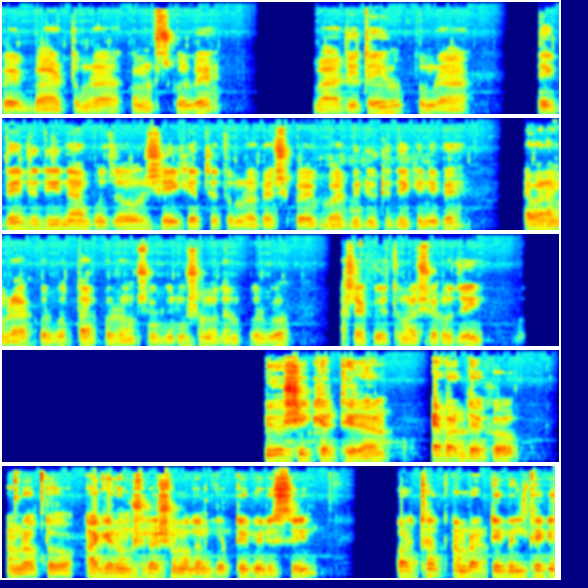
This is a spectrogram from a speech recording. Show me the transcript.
কয়েকবার তোমরা কমেন্টস করবে বা যেটাই হোক তোমরা দেখবে, যদি না বুঝো সেই ক্ষেত্রে তোমরা বেশ কয়েকবার ভিডিওটি দেখে নিবে। এবার আমরা করব তারপর অংশগুলো সমাধান করব। আশা করি তোমরা সহজেই প্রিয় শিক্ষার্থীরা, এবার দেখো আমরা তো আগের অংশটা সমাধান করতে পেরেছি। অর্থাৎ আমরা টেবিল থেকে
